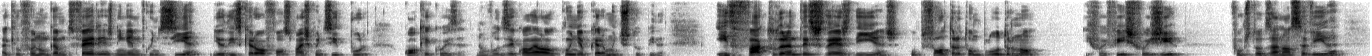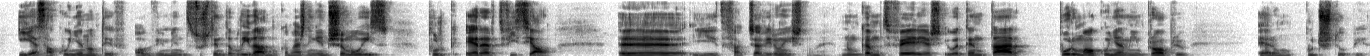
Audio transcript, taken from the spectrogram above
Aquilo foi num campo de férias, ninguém me conhecia e eu disse que era o Afonso, mais conhecido por qualquer coisa. Não vou dizer qual era a alcunha porque era muito estúpida. E de facto, durante esses 10 dias, o pessoal tratou-me pelo outro nome. E foi fixe, foi giro, fomos todos à nossa vida e essa alcunha não teve, obviamente, sustentabilidade. Nunca mais ninguém me chamou isso porque era artificial. Uh, e de facto já viram isto, não é? Num campo de férias, eu a tentar pôr uma alcunha a mim próprio era um puto estúpido.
